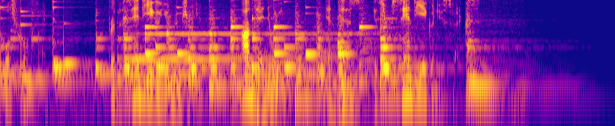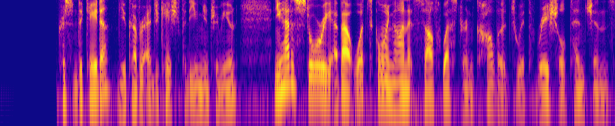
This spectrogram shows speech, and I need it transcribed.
cultural fight. For the San Diego Union Tribune, I'm Daniel Wheaton, and this is your San Diego News Fix. Kristen Taketa, you cover education for the Union Tribune, and you had a story about what's going on at Southwestern College with racial tensions.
